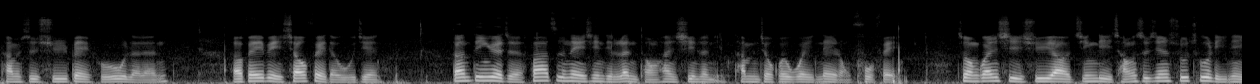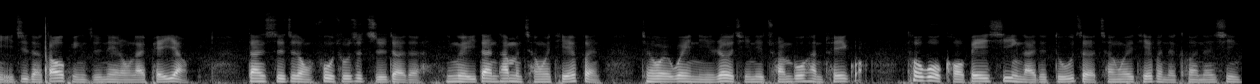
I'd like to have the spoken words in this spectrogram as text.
他们是需被服务的人，而非被消费的物件。当订阅者发自内心的认同和信任你，他们就会为内容付费。这种关系需要经历长时间输出理念一致的高品质内容来培养，但是这种付出是值得的，因为一旦他们成为铁粉，就会为你热情的传播和推广。透过口碑吸引来的读者成为铁粉的可能性，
